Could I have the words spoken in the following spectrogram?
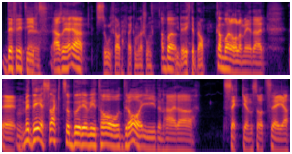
Definitivt. Alltså jag, jag, Solklar rekommendation. jag bara, Det är riktigt bra. kan bara hålla med där. Eh, Med det sagt så börjar vi ta och dra i den här uh, säcken så att säga.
